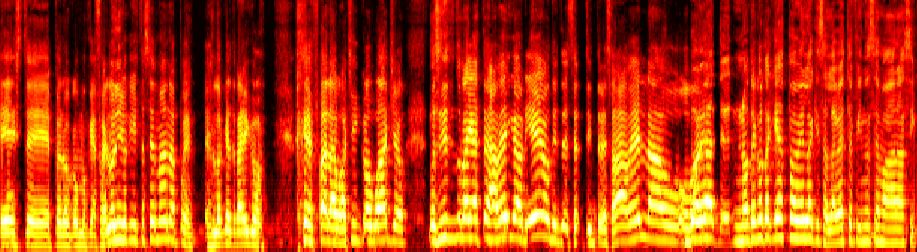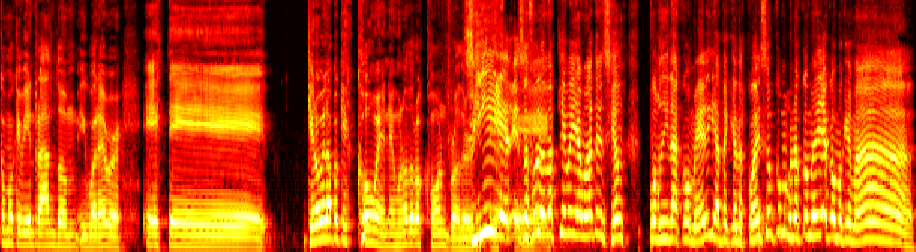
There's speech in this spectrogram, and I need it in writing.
Este, pero como que fue lo único que vi esta semana, pues es lo que traigo para Guachinco Guacho. No sé si tú la llegaste a ver, Gabriel, o te, te interesaba verla. O, o no tengo taquillas para verla, quizás la vea este fin de semana, así como que bien random y whatever. Este. Quiero verla porque es Cohen, es uno de los Cohen Brothers. Sí, este eso fue lo más que me llamó la atención. Por ni la comedia, porque los Cohen son como una comedia como que más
